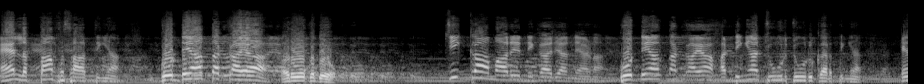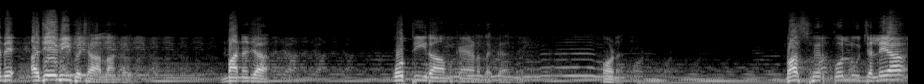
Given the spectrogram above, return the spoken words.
ਐ ਲੱਤਾਂ ਫਸਾਤੀਆਂ। ਗੋਡਿਆਂ ਤੱਕ ਆਇਆ, ਰੋਕ ਦਿਓ। ਚੀਕਾਂ ਮਾਰੇ ਨਿਕਾ ਜਾ ਨਿਆਣਾ। ਗੋਡਿਆਂ ਤੱਕ ਆਇਆ, ਹੱਡੀਆਂ ਚੂਰ-ਚੂਰ ਕਰਦੀਆਂ ਕਹਿੰਦੇ, ਅਜੇ ਵੀ ਬਚਾ ਲਾਂਗੇ। ਮੰਨ ਜਾ। ਮੋਤੀ ਰਾਮ ਕਹਿਣ ਲੱਗਾ, ਨਹੀਂ, ਹੁਣ। ਬਸ ਫਿਰ ਕੋਲੂ ਚੱਲਿਆ,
